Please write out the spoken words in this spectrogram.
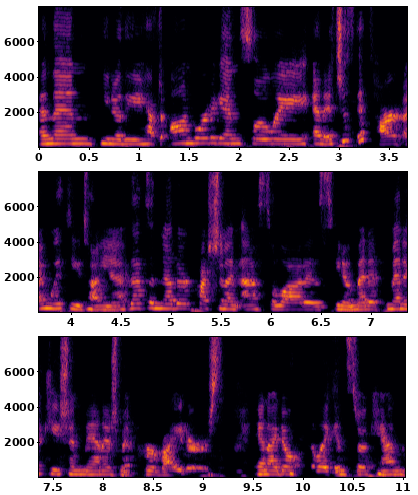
and then you know they have to onboard again slowly and it's just it's hard i'm with you tanya that's another question i'm asked a lot is you know med- medication management providers and i don't feel like in Spokane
